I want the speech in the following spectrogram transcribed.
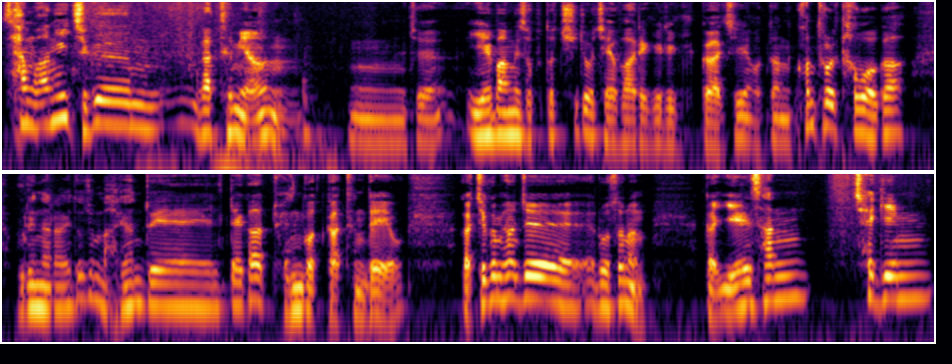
상황이 지금 같으면 음 이제 예방에서부터 치료 재활에 이르기까지 어떤 컨트롤 타워가 우리나라에도 좀 마련될 때가 된 것 같은데요. 그러니까 지금 현재로서는 그러니까 예산, 책임,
